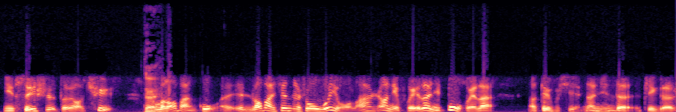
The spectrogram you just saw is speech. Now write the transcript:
你随时都要去。对。那么老板工，呃，老板现在说我有了，让你回来，你不回来啊？对不起，那您的这个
